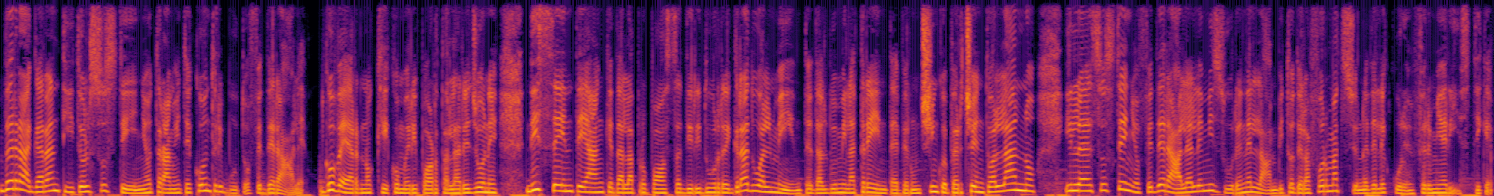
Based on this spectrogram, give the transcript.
verrà garantito il sostegno tramite contributo federale. Governo che, come riporta la regione, dissente anche dalla proposta di ridurre gradualmente dal 2030 e per un 5% all'anno il sostegno federale federale alle misure nell'ambito della formazione delle cure infermieristiche.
